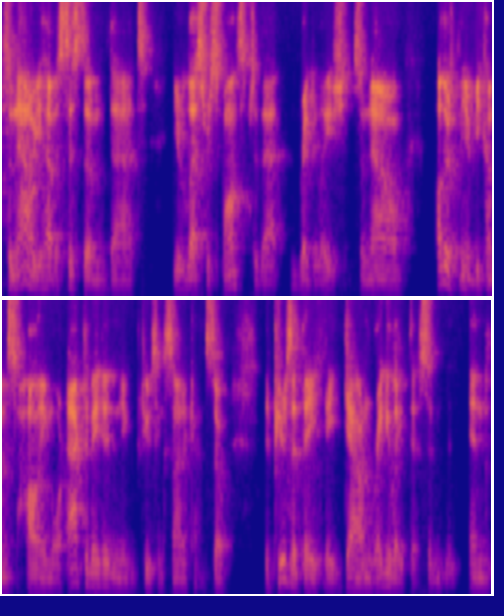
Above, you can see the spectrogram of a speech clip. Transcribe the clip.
So now you have a system that you're less responsive to that regulation. So now other thing becomes highly more activated and you're producing cytokines. So it appears that they they down regulate this. And, and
